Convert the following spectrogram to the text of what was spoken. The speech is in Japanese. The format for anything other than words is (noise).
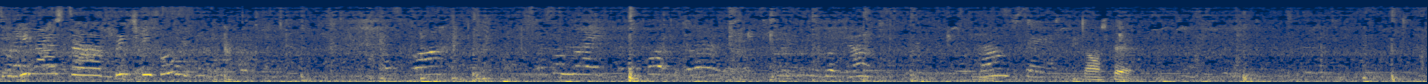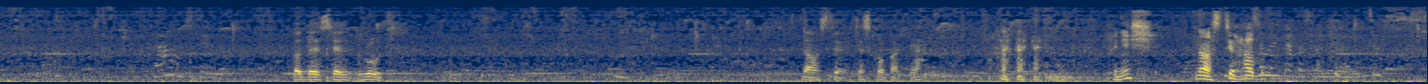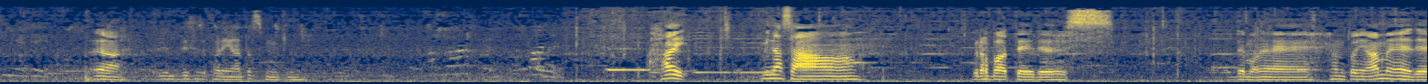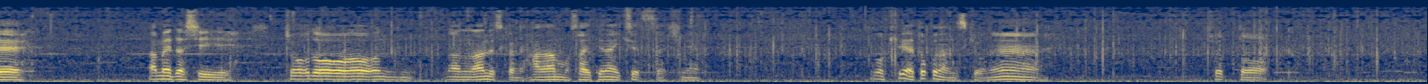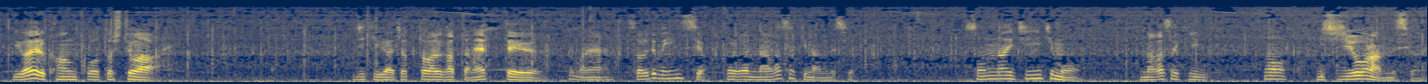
Did we cross the bridge before? Downstairs. Downstairs. Downstairs. But they said route. Downstairs. Just go back, yeah? Finish? No, still have. Yeah, this is paling atas mungkin. はい、皆さん、グラバー亭です。でもね、本当に雨で、雨だし、ちょうど、あの、なんですかね、花も咲いてない季節だしね。もう綺麗なとこなんですけどね。ちょっと、いわゆる観光としては、時期がちょっと悪かったねっていう。でもね、それでもいいんですよ。これは長崎なんですよ。そんな一日も長崎の日常なんですよね。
